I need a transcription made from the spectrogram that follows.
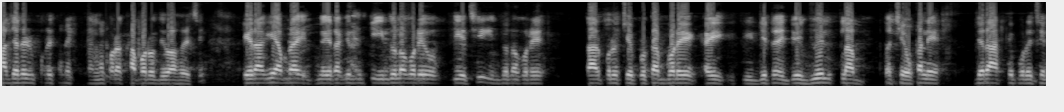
হাজারের উপরে রান্না করা খাবারও দেওয়া হয়েছে। এর আগে আমরা এর আগে কি ইন্দোনগরেও দিয়েছি। ইন্দোনগরে তারপর হচ্ছে প্রতাপগড়ে এই যেটা যে জুয়েল ক্লাব আছে, ওখানে যারা আটকে পড়েছেন,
